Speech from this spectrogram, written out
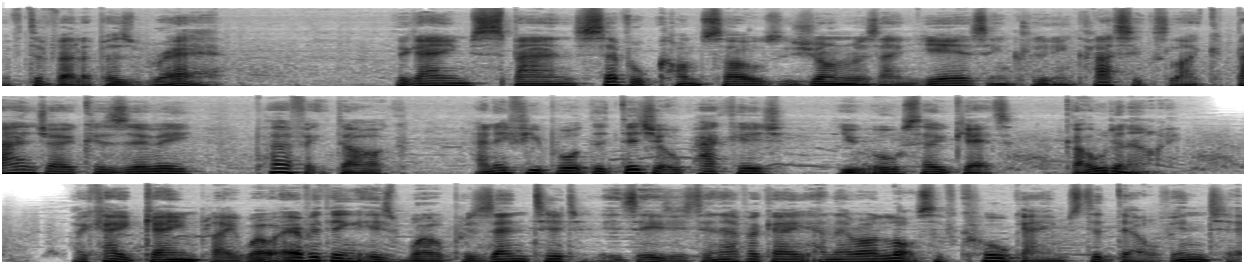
of developers Rare. The games span several consoles, genres and years, including classics like Banjo-Kazooie, Perfect Dark, and if you bought the digital package, you also get GoldenEye. Okay, gameplay. Well, everything is well presented, it's easy to navigate, and there are lots of cool games to delve into.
